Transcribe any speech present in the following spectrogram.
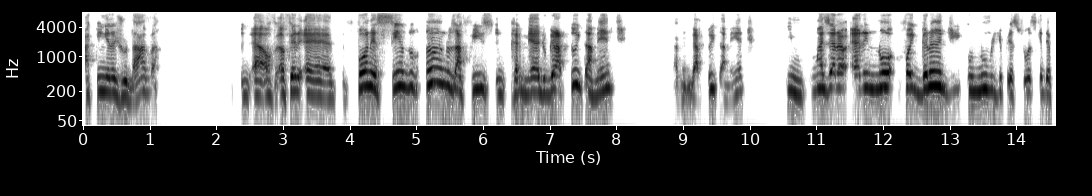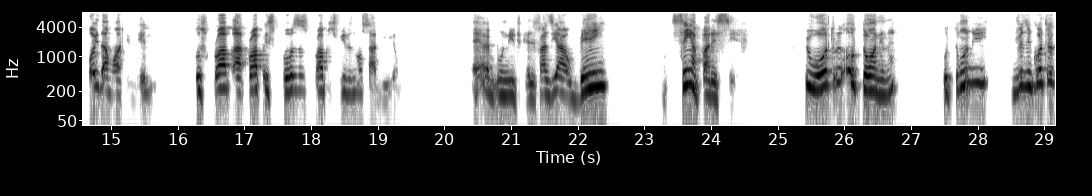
a quem ele ajudava, é, é, fornecendo anos a fios remédio gratuitamente, tá gratuitamente, mas era, era ino, foi grande o número de pessoas que depois da morte dele, os próprios, a própria esposa, os próprios filhos não sabiam. É bonito que ele fazia o bem sem aparecer. E o outro, o Tony, né? O Tony, de vez em quando,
